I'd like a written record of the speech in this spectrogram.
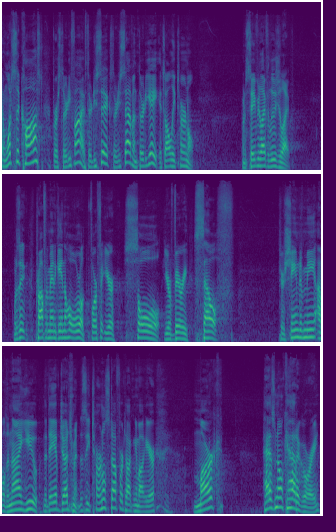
and what's the cost? Verse 35, 36, 37, 38. It's all eternal. To save your life or lose your life. What does it profit a man to gain the whole world? Forfeit your soul, your very self. If you're ashamed of me, I will deny you the day of judgment. This is eternal stuff we're talking about here. Mark has no category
